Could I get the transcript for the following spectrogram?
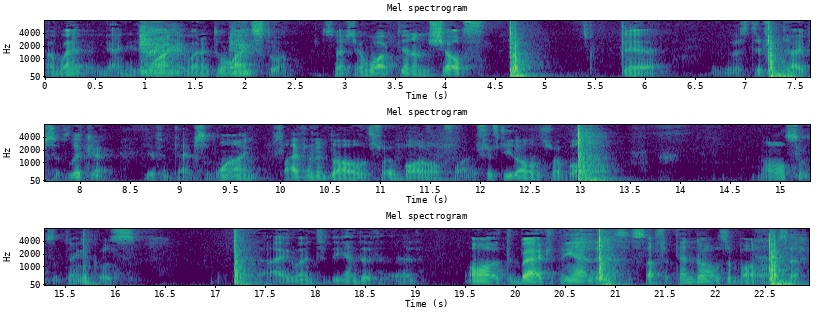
I went, I needed wine. I went into a wine store. So as I walked in on the shelf, there, there was different types of liquor, different types of wine, $500 for a bottle, $450 for a bottle, all sorts of things. Of course, I went to the end of uh, all at the back at the end, it's stuff for $10 a bottle.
